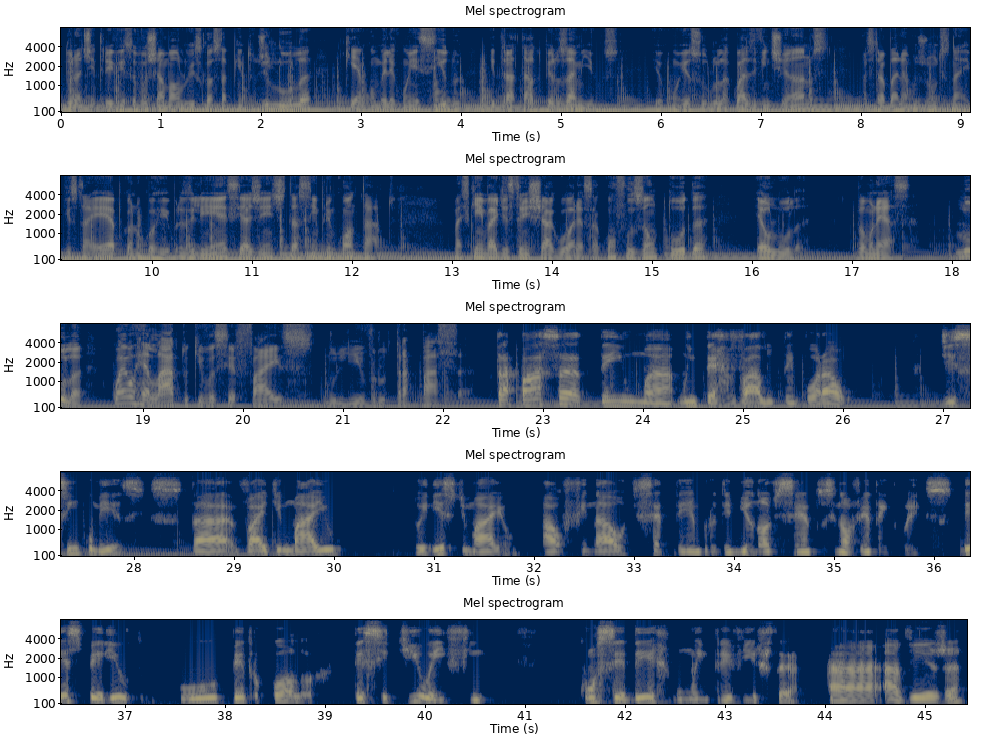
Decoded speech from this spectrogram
Durante a entrevista, eu vou chamar o Luiz Costa Pinto de Lula, que é como ele é conhecido e tratado pelos amigos. Eu conheço o Lula há quase 20 anos, nós trabalhamos juntos na revista Época, no Correio Brasiliense e a gente está sempre em contato. Mas quem vai destrinchar agora essa confusão toda é o Lula. Vamos nessa. Lula, qual é o relato que você faz no livro Trapaça? Trapaça tem uma, um intervalo temporal de cinco meses. Tá? Vai de maio, do início de maio ao final de setembro de 1992. Nesse período, o Pedro Collor decidiu, enfim, conceder uma entrevista à, à Veja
